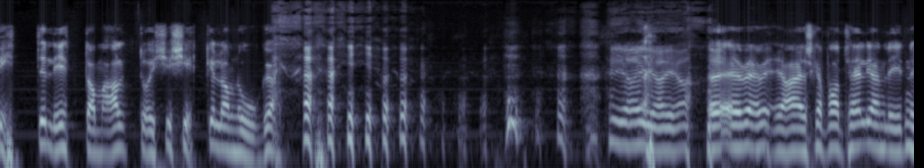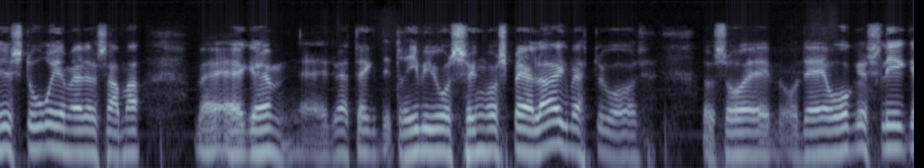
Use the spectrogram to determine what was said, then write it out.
bitte litt om alt og ikke skikkelig om noe. ja, ja, ja. Jeg skal fortelle en liten historie med det samme. Jeg, eh, vet, jeg driver jo og synger og spiller, jeg, vet du. Og, så, og det er òg slik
